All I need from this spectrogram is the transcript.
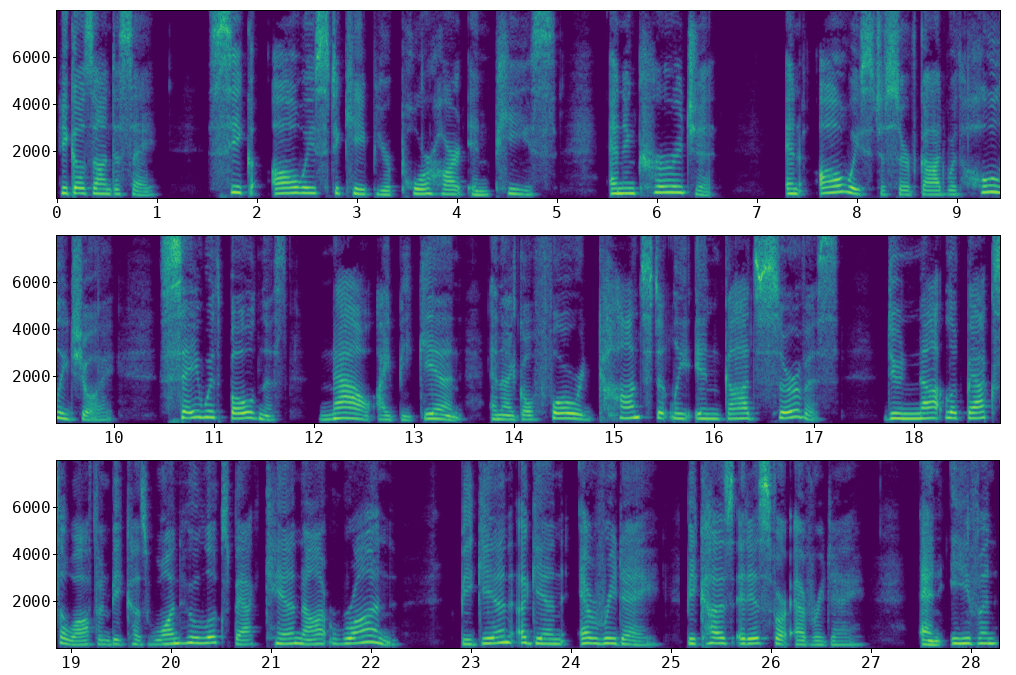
He goes on to say, Seek always to keep your poor heart in peace and encourage it, and always to serve God with holy joy. Say with boldness, Now I begin and I go forward constantly in God's service. Do not look back so often because one who looks back cannot run. Begin again every day because it is for every day and even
